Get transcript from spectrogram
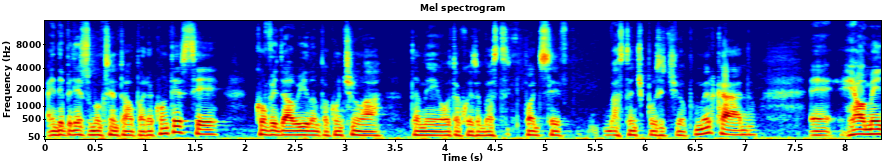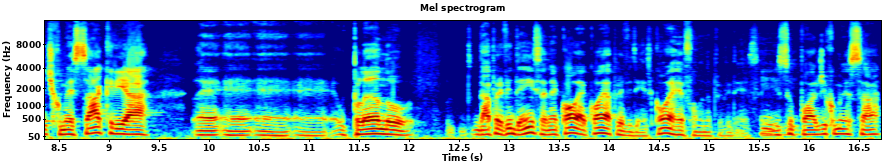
a independência do Banco Central pode acontecer, convidar o Ilan para continuar também é outra coisa bastante, pode ser bastante positiva para o mercado. É, realmente começar a criar o plano da Previdência, né? qual, é, qual é a Previdência, qual é a reforma da Previdência. Uhum. Isso pode começar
